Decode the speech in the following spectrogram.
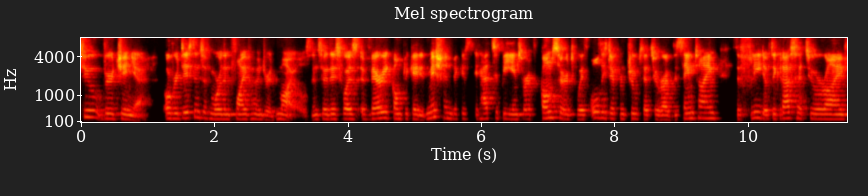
to Virginia over a distance of more than 500 miles. And so this was a very complicated mission because it had to be in sort of concert with all these different troops had to arrive at the same time. The fleet of de Grasse had to arrive.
